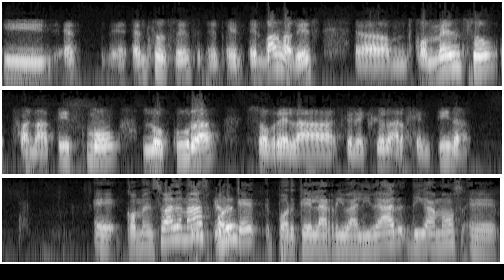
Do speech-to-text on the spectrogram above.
y eh, eh, entonces en, en- en Bangladesh um, comenzó fanatismo, locura sobre la selección argentina. Eh, comenzó además porque porque la rivalidad, digamos, eh,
